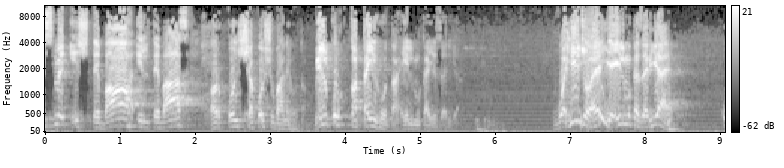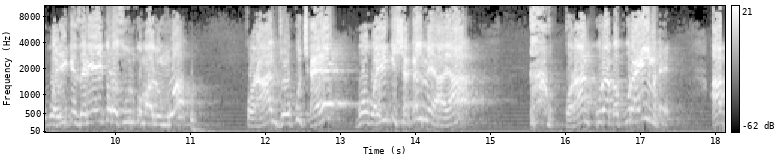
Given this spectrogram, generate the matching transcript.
اس میں اشتباہ، التباس اور کوئی شک و شبہ نہیں ہوتا۔ بالکل قطعی ہوتا ہے علم کا یہ ذریعہ۔ وہی جو ہے، یہ علم کا ذریعہ ہے۔ وہی کے ذریعے ہی تو رسول کو معلوم ہوا۔ قرآن جو کچھ ہے، وہ وہی کی شکل میں آیا۔ قرآن پورا کا پورا علم ہے۔ اب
